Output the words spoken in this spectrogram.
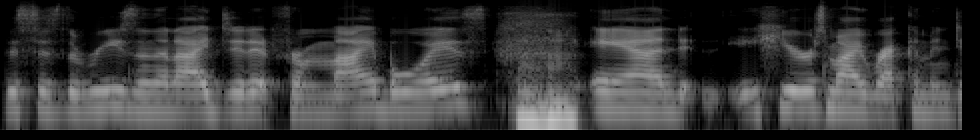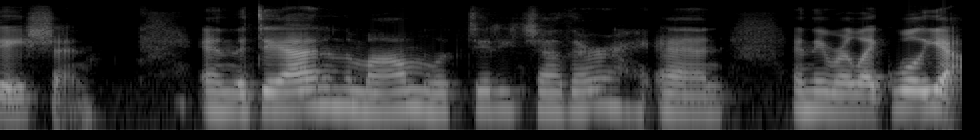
This is the reason that I did it for my boys. Mhm. And here's my recommendation. And the dad and the mom looked at each other and and they were like, Well, yeah,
